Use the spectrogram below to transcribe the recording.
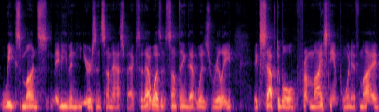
weeks, months, maybe even years in some aspects. So that wasn't something that was really acceptable from my standpoint if my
